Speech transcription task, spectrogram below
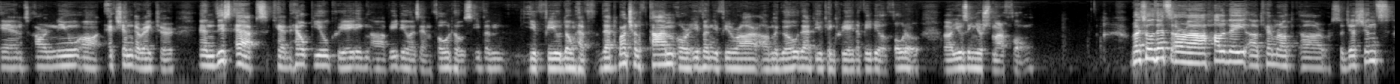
and our new uh, ActionDirector. And these apps can help you creating uh, videos and photos, even if you don't have that much of time, or even if you are on the go, that you can create a video photo uh, using your smartphone. Right, so that's our uh, holiday uh, camera uh, suggestions.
